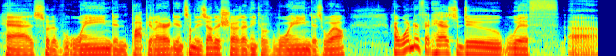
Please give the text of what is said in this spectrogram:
has sort of waned in popularity, and some of these other shows I think have waned as well. I wonder if it has to do with uh,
